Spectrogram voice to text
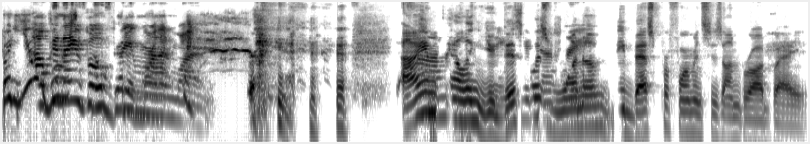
but you How can were I so vote for you more that. than one? I am Um, telling you, this you, was one of the best performances on Broadway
